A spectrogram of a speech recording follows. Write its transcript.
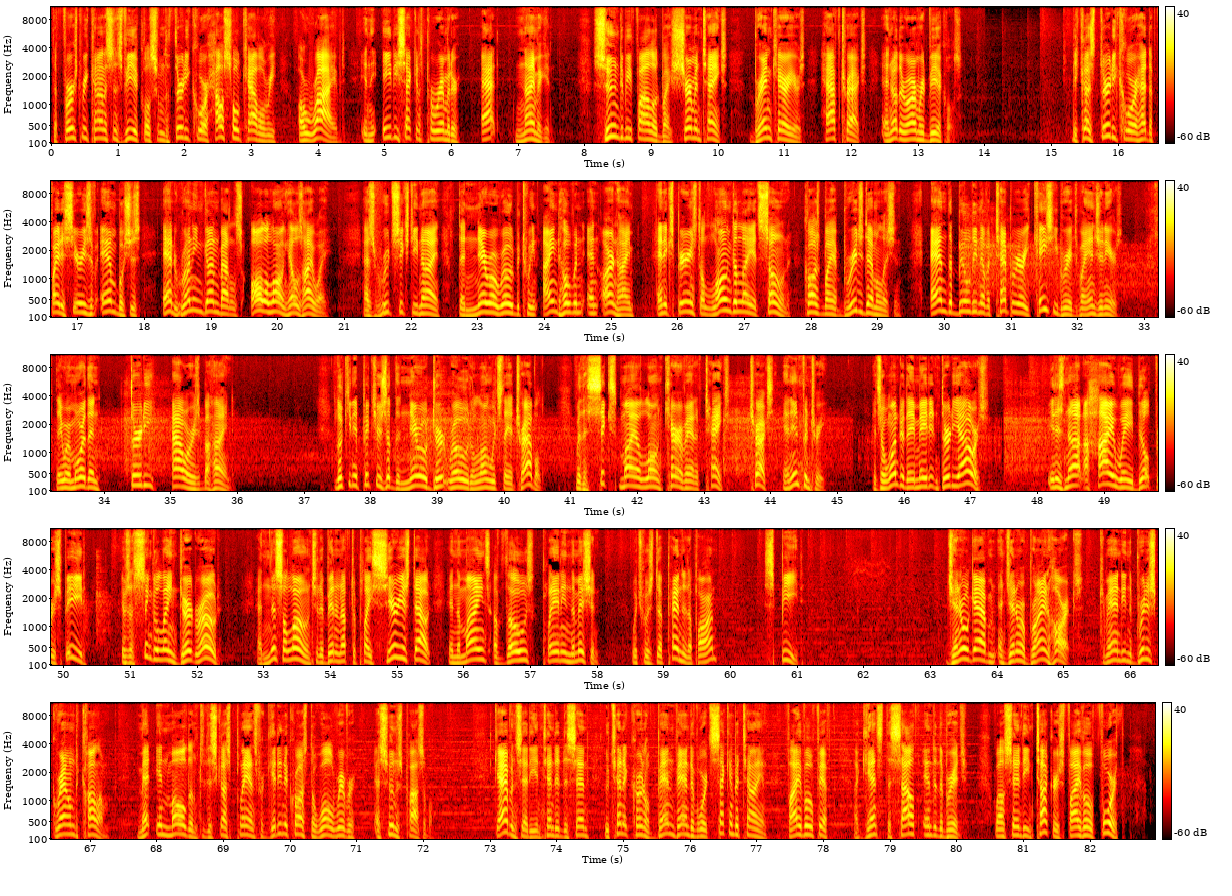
the first reconnaissance vehicles from the 30 Corps Household Cavalry arrived in the 82nd perimeter at Nijmegen, soon to be followed by Sherman tanks, Bren carriers, half tracks, and other armored vehicles. Because 30 Corps had to fight a series of ambushes and running gun battles all along Hell's Highway, as Route 69, the narrow road between Eindhoven and Arnhem, and experienced a long delay at Son caused by a bridge demolition and the building of a temporary Casey Bridge by engineers. They were more than 30 hours behind. Looking at pictures of the narrow dirt road along which they had traveled, with a six mile long caravan of tanks, trucks, and infantry, it's a wonder they made it in 30 hours. It is not a highway built for speed, it was a single lane dirt road, and this alone should have been enough to place serious doubt in the minds of those planning the mission which was dependent upon speed. General Gavin and General Brian Horrocks, commanding the British ground column, met in Malden to discuss plans for getting across the Waal River as soon as possible. Gavin said he intended to send Lieutenant Colonel Ben Vandervoort's 2nd Battalion, 505th, against the south end of the bridge, while sending Tucker's 504th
